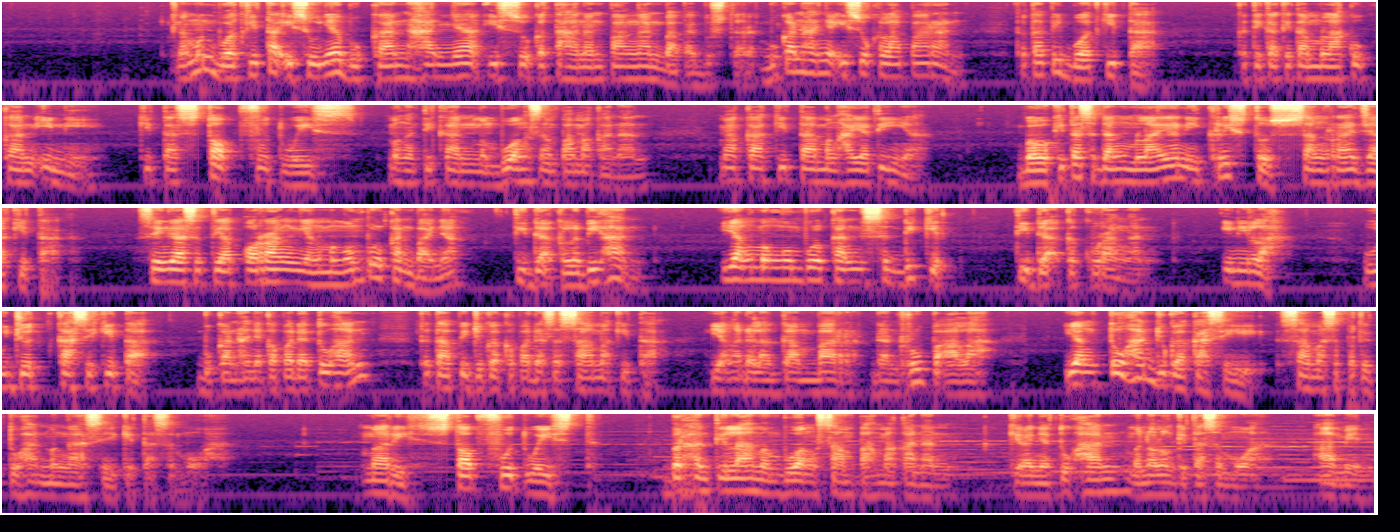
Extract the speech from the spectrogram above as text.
namun buat kita isunya bukan hanya isu ketahanan pangan Bapak Ibu bukan hanya isu kelaparan, tetapi buat kita ketika kita melakukan ini, kita stop food waste, menghentikan membuang sampah makanan, maka kita menghayatinya bahwa kita sedang melayani Kristus Sang Raja kita. Sehingga setiap orang yang mengumpulkan banyak tidak kelebihan, yang mengumpulkan sedikit tidak kekurangan. Inilah wujud kasih kita bukan hanya kepada Tuhan, tetapi juga kepada sesama kita yang adalah gambar dan rupa Allah yang Tuhan juga kasih sama seperti Tuhan mengasihi kita semua. Mari stop food waste. Berhentilah membuang sampah makanan. Kiranya Tuhan menolong kita semua. Amin.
